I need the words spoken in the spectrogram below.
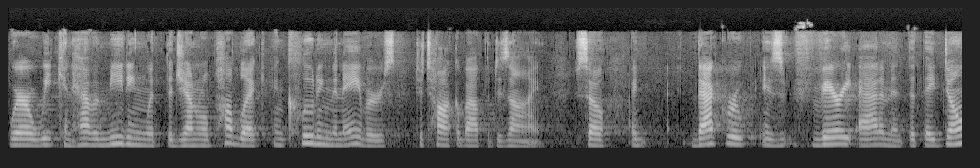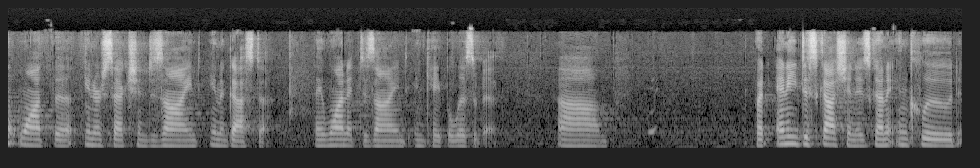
where we can have a meeting with the general public, including the neighbors, to talk about the design. So I, that group is very adamant that they don't want the intersection designed in Augusta. They want it designed in Cape Elizabeth. Um, But any discussion is going to include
